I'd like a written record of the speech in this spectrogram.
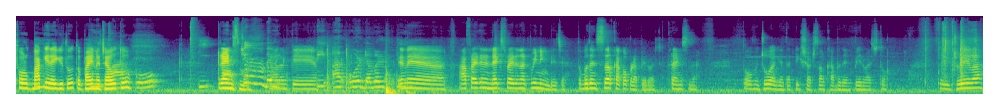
થોડુંક બાકી રહી ગયું હતું તો ભાઈને જવું હતું. ટ્રેન્ડ્સમાં કારણ કે એને આ ફ્રાઈડે ને નેક્સ્ટ ફ્રાઈડેના ટ્વિનિંગ ડે છે. તો બધાને સરખા કપડાં પહેરવા છે ફ્રેન્ડ્સને તો અમે જોવા ગયા હતા ટી શર્ટ સરખા બધાને પહેરવા જ તો. તો એ જોયા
